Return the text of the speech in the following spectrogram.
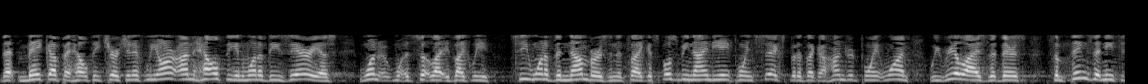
that make up a healthy church. And if we are unhealthy in one of these areas, one, so like, like we see one of the numbers and it's like, it's supposed to be 98.6, but it's like 100.1, we realize that there's some things that need to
